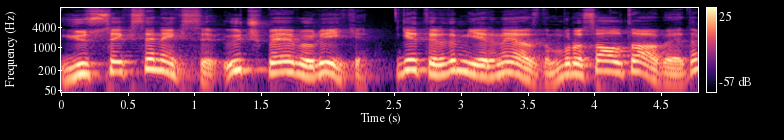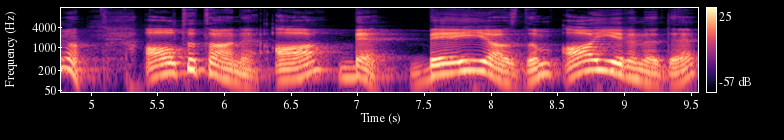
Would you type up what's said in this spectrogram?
180 eksi 3b bölü 2. Getirdim yerine yazdım. Burası 6ab değil mi? 6 tane a, b. b'yi yazdım. a yerine de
